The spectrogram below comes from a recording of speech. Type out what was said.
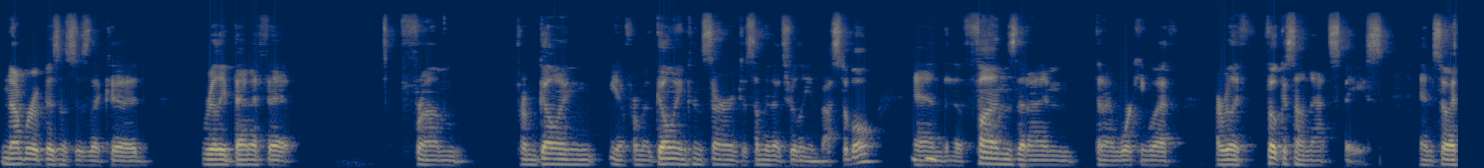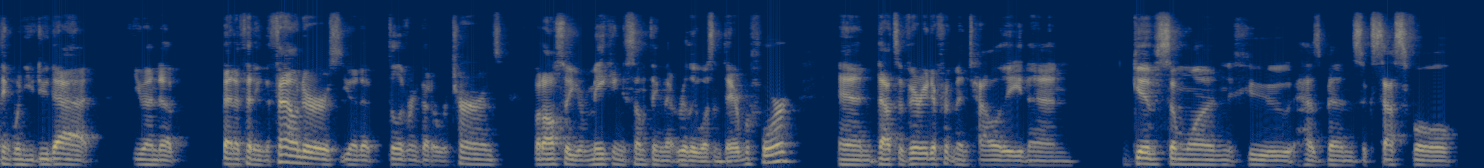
number of businesses that could really benefit from from going you know from a going concern to something that's really investable Mm-hmm. and the funds that i'm that i'm working with are really focused on that space and so i think when you do that you end up benefiting the founders you end up delivering better returns but also you're making something that really wasn't there before and that's a very different mentality than give someone who has been successful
